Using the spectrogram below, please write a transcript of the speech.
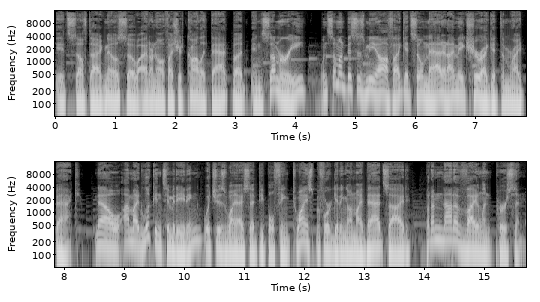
It's self diagnosed, so I don't know if I should call it that, but in summary, when someone pisses me off, I get so mad and I make sure I get them right back. Now, I might look intimidating, which is why I said people think twice before getting on my bad side, but I'm not a violent person.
